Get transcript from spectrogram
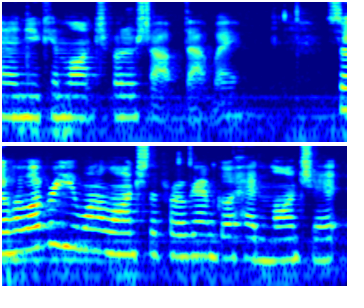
And you can launch Photoshop that way. So however you want to launch the program, go ahead and launch it.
